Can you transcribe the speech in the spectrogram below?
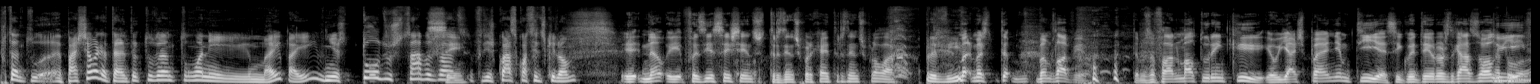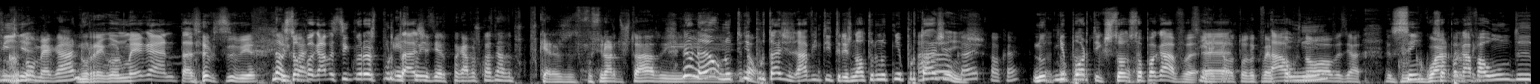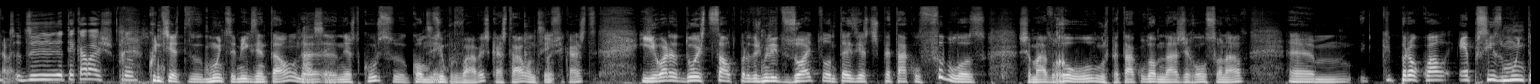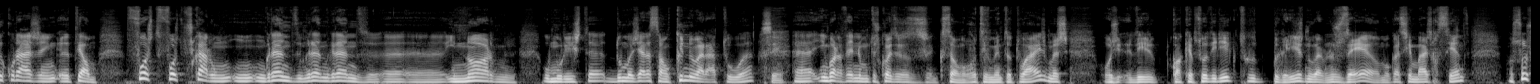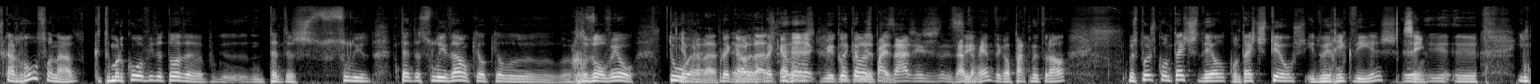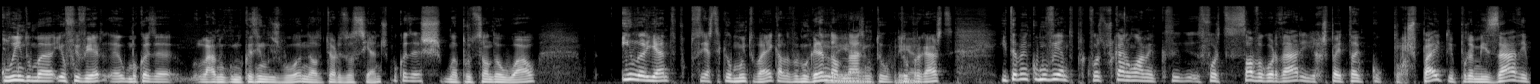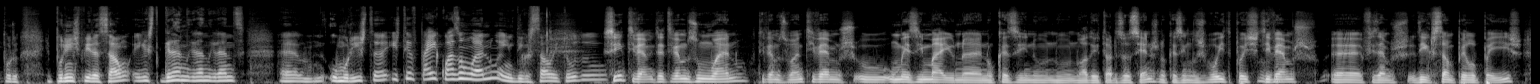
Portanto, a paixão era tanta que tu durante um ano e meio, para aí, vinhas todos os sábados, lá, fazias quase 400 km Eh, Não, eh, fazia 600, 300 para cá e 300 para lá. para vir. Ma- Mas, t- vamos lá ver. Estamos a falar numa altura em que eu ia à Espanha, metia 50 euros de gasóleo Na e vinha. Renault Megane. No Renault Megane, estás a perceber? Não, e só claro- pagava 5 euros de É portagem. dizer, pagavas quase nada porque, porque eras funcionário do Estado e. Não, não, não tinha Então. portagens. A 23 na altura não tinha portagens. Ah, ok, ok. Não Então tinha pórticos, só, só pagava. Sim, é aquela eh, toda que vem por A1, Torres Novas e que Sim, pagava um de, de até cá abaixo. Pronto. Conheceste muitos amigos então Ah, sim. neste curso, como os Sim. Improváveis, cá está, onde depois ficaste. E agora dou este salto para 2018, onde tens este espetáculo fabuloso chamado Raul, um espetáculo de homenagem a Raul Sonado, hum, que- para o qual é preciso muita coragem. Uh, Telmo, foste, foste buscar um, um- um grande, grande, grande, uh, uh, enorme humorista de uma geração que não era a tua, Sim. Embora tenha muitas coisas que são relativamente atuais, mas hoje qualquer pessoa diria que tu pegarias no Hermano José, uma coisa assim mais recente, mas foi buscar Raul Sonado, que te marcou a vida toda, eh, tantas soli- tanta solidão que ele, que ele resolveu tua, É verdade, por, aquela- é por aquelas, por aquelas paisagens, exatamente, daquela parte natural, mas depois contextos dele, contextos teus e do Henrique Dias, eh, eh, incluindo uma, eu fui ver uma coisa lá no, no Casino de Lisboa, no Auditório dos Oceanos, uma coisa, uma produção da UAU, hilariante, porque tu fizeste aquilo muito bem, aquela foi uma grande Obrigado, homenagem que tu, tu pregaste, e também comovente, porque foste buscar um homem que se- foste salvaguardar e respeitar por respeito e por amizade e por, e por inspiração a este grande, grande, grande eh, humorista, e esteve aí quase um ano em digressão e tudo. Sim, tivemos, tivemos um ano, tivemos um ano, tivemos o- um mês e meio na- no casino, no, no Auditório dos Oceanos, no Casino de Lisboa, e depois tivemos, eh, fizemos digressão pelo país.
